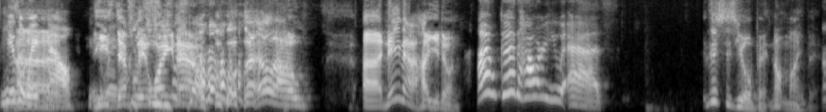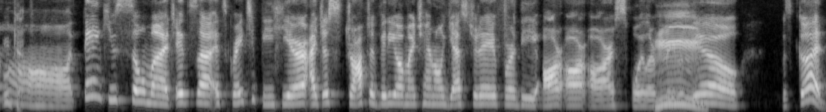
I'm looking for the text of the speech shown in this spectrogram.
He's awake Uh, now. He's awake. definitely awake now. Hello, uh, Nina. How you doing? I'm good. How are you, Az? This is your bit, not my bit. We'll. Oh, thank you so much. It's uh it's great to be here. I just dropped a video on my channel yesterday for the RRR spoiler free Mm. review. It was good.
